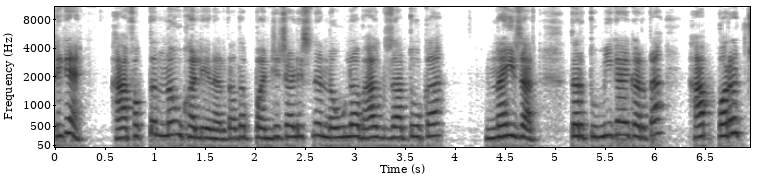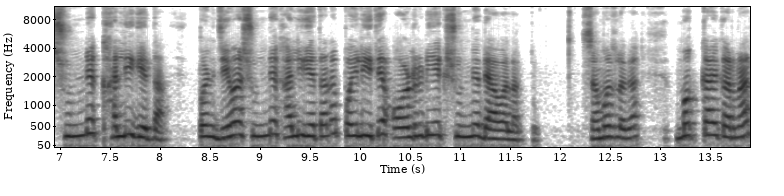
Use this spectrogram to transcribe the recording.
ठीक आहे? हा फक्त नऊ खाली येणार. तर आता पंचेचाळीसने नऊला भाग जातो का? नाही जात. तर तुम्ही काय करता हा परत शून्य खाली घेता. पण जेव्हा शून्य खाली घेता ना पहिले इथे ऑलरेडी एक शून्य द्यावा लागतो. समजलं का? मग काय करणार?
